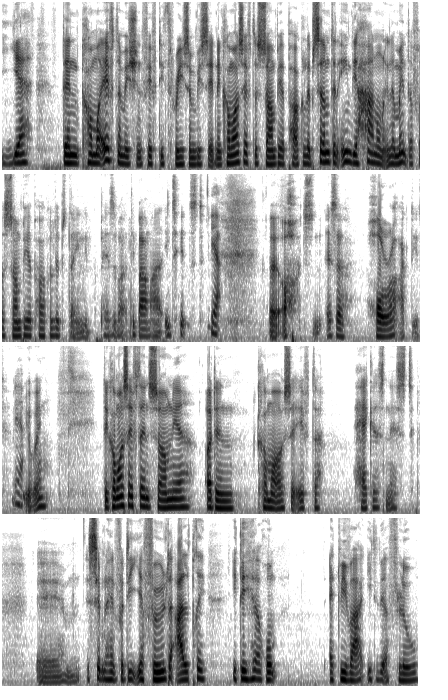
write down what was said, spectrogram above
Ja, den kommer efter Mission 53, som vi sagde. Den kommer også efter Zombie Apocalypse, selvom den egentlig har nogle elementer fra Zombie Apocalypse, der egentlig passer bare. Det er bare meget intenst. Ja. Øh, åh, altså horror-agtigt. Ja. Jo, ikke? Det kommer også efter Insomnia, og den kommer også efter Hackers Nest. Øh, simpelthen fordi jeg følte aldrig i det her rum, at vi var i det der flow.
